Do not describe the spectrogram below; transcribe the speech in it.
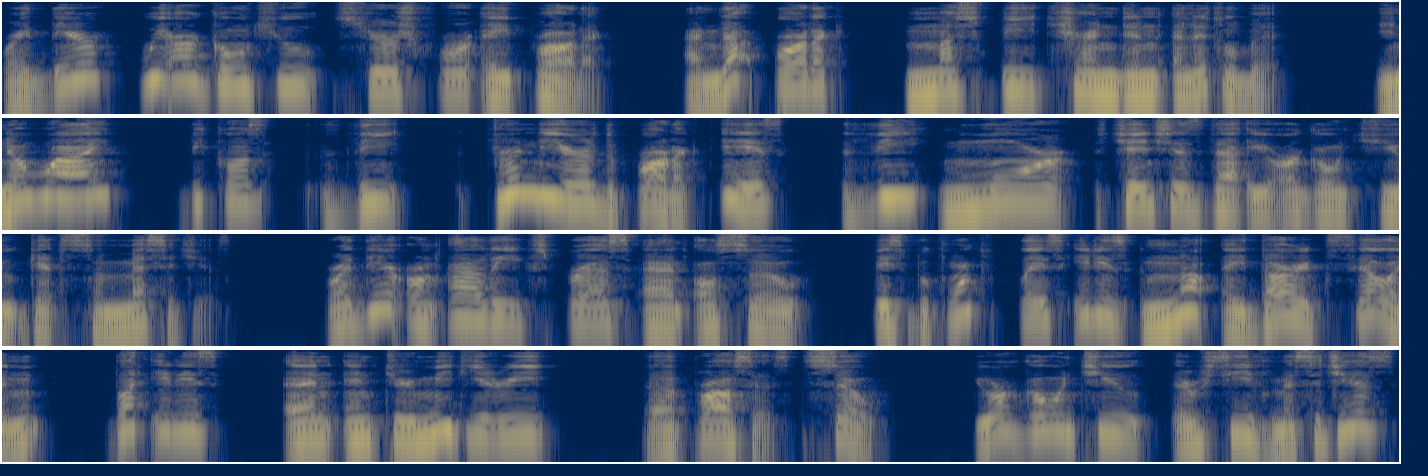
Right there, we are going to search for a product and that product must be trending a little bit. You know why? Because the trendier the product is, the more chances that you are going to get some messages right there on AliExpress and also Facebook Marketplace, it is not a direct selling, but it is an intermediary uh, process. So you are going to receive messages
